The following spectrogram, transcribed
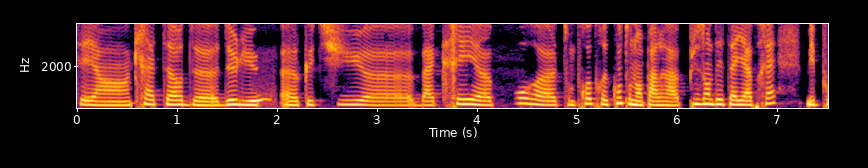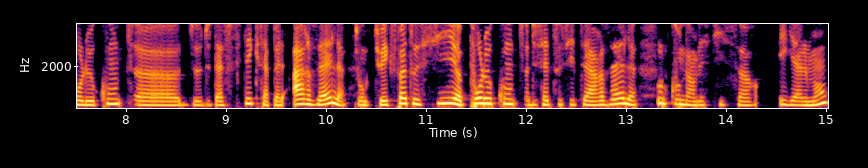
tu es un créateur de, lieux que tu bah, crées pour ton propre compte. On en parlera plus en détail après, mais pour le compte de, de, ta société qui s'appelle Arzel. Donc tu exploites aussi pour le compte de cette société Arzel ou le compte d'investisseurs également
